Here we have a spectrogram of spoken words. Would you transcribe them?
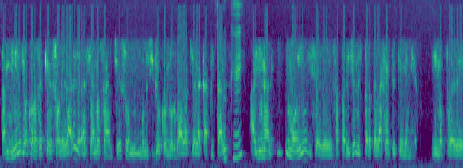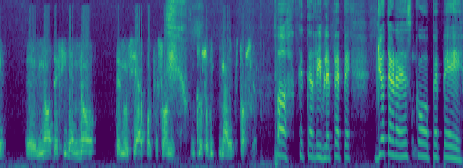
También dio a conocer que en Soledad de Graciano Sánchez, un municipio conurbado aquí a la capital, hay un altísimo índice de desapariciones, pero que la gente tiene miedo y no puede, eh, no decide no denunciar porque son incluso víctimas de extorsión. Oh, qué terrible, Pepe. Yo te agradezco, Pepe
